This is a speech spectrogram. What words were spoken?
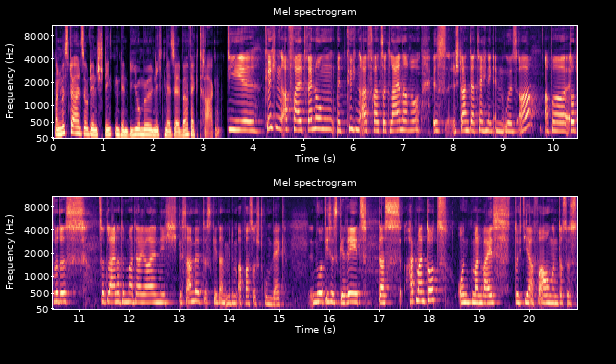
Man müsste also den stinkenden Biomüll nicht mehr selber wegtragen. Die Küchenabfalltrennung mit Küchenabfallzerkleinerer ist Stand der Technik in den USA, aber dort wird das zerkleinerte Material nicht gesammelt, das geht dann mit dem Abwasserstrom weg. Nur dieses Gerät, das hat man dort und man weiß durch die Erfahrungen, dass es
